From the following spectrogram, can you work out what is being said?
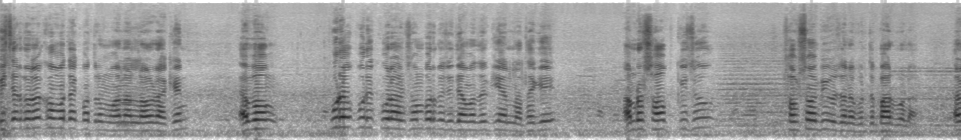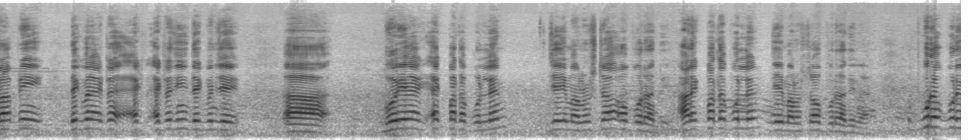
বিচার করার ক্ষমতা একমাত্র মহান আল্লাহ রাখেন এবং পুরোপুরি কোরআন সম্পর্কে যদি আমাদের জ্ঞান না থাকে, আমরা সব কিছু সবসময় বিবেচনা করতে পারব না। কারণ আপনি দেখবেন একটা, এক- একটা জিনিস দেখবেন যে বইয়ে এক- পাতা পড়লেন যে মানুষটা অপরাধী। আরেক পাতা পড়লেন যে মানুষটা অপরাধী না। পুরোপুরি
